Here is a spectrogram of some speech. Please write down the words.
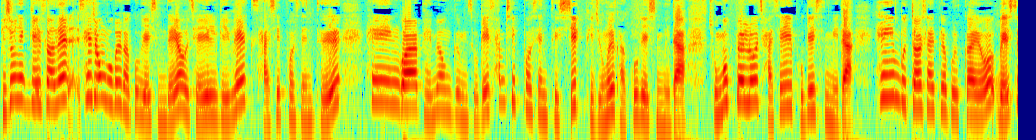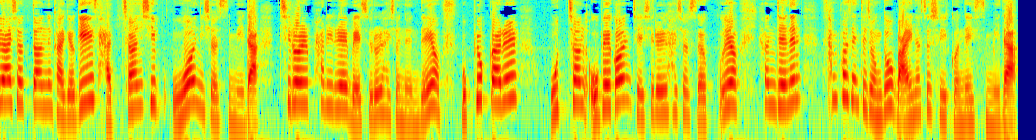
비숍님께서는 세 종목을 갖고 계신데요. 제일기획 40%, 해인과 배명금속의 30%씩 비중을 갖고 계십니다. 종목별로 자세히 보겠습니다. 해인부터 살펴볼까요? 매수하셨던 가격이 4,015원이셨습니다. 7월 8일에 매수를 하셨는데요. 목표가를 5,500원 제시를 하셨었고요. 현재는 3% 정도 마이너스 수익권 내 있습니다.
